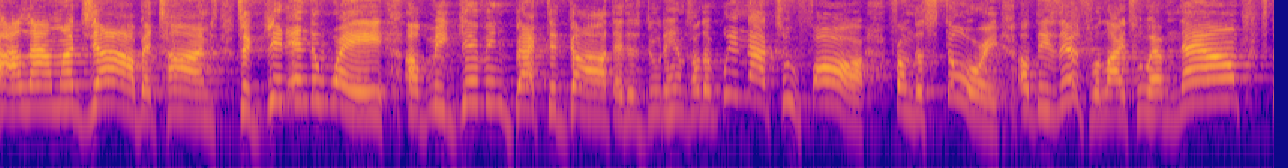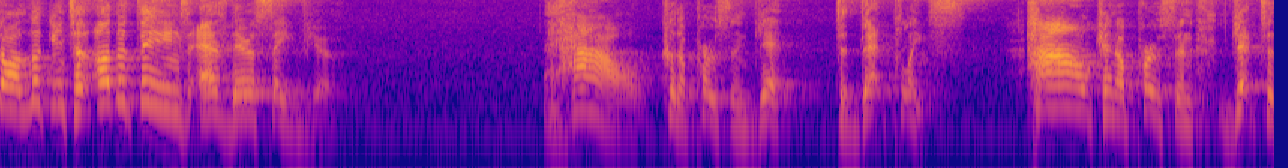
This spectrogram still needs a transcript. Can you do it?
I allow my job at times to get in the way of me giving back to God that is due to Him. So that we're not too far from the story of these Israelites who have now started looking to other things as their Savior. And how could a person get to that place? How can a person get to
